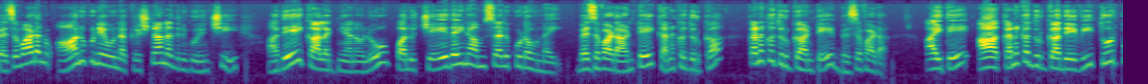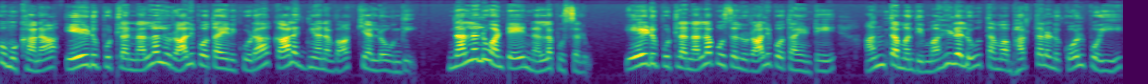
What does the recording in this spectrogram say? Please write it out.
బెజవాడను ఆనుకునే ఉన్న కృష్ణానదిని గురించి అదే కాలజ్ఞానంలో పలు చేదైన అంశాలు కూడా ఉన్నాయి. బెజవాడ అంటే కనకదుర్గ కనకదుర్గ అంటే బెజవాడ. అయితే ఆ కనకదుర్గాదేవి తూర్పు ముఖాన ఏడు పుట్ల నల్లలు రాలిపోతాయని కూడా కాలజ్ఞాన వాక్యాల్లో ఉంది. నల్లలు అంటే నల్లపూసలు. ఏడు పుట్ల నల్లపూసలు రాలిపోతాయంటే అంతమంది మహిళలు తమ భర్తలను కోల్పోయి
